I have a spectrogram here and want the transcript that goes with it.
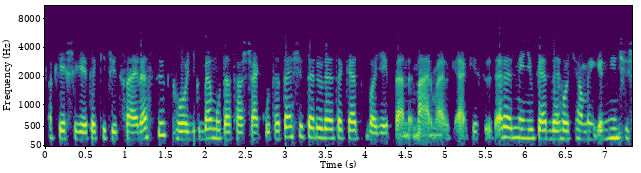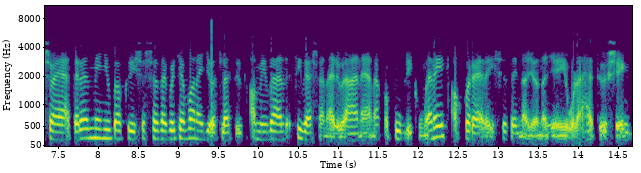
a készségét egy kicsit fejlesztjük, hogy bemutathassák kutatási területeket, vagy éppen már-már elkészült eredményüket, de hogyha még nincs is saját eredményük, akkor is esetleg, hogyha van egy ötletük, amivel szívesen előállnának a publikum elé, akkor erre is ez egy nagyon-nagyon jó lehetőség.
